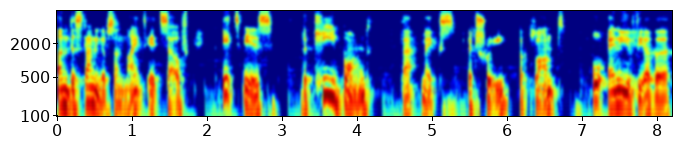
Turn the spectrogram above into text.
understanding of sunlight itself, it is the key bond that makes a tree, a plant, or any of the other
